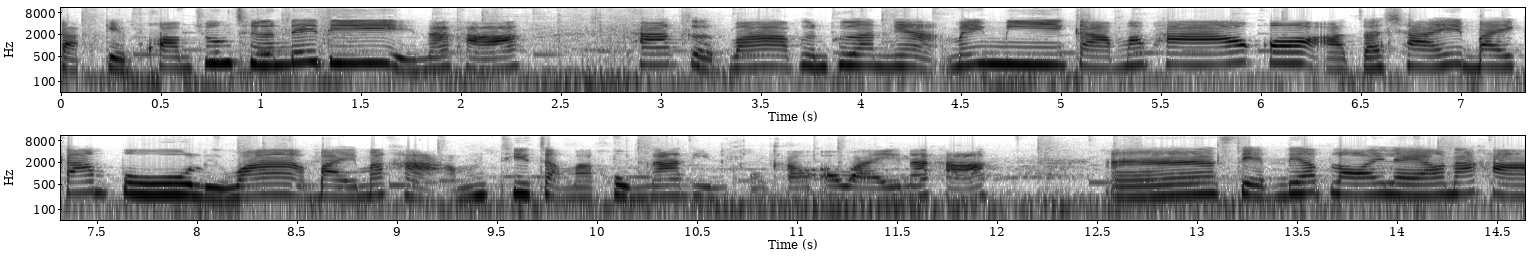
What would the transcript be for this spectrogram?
กักเก็บความชุ่มชื้นได้ดีนะคะถ้าเกิดว่าเพื่อนๆ เนี่ยไม่มีกาบมะพร้าวก็อาจจะใช้ใบก้ามปูหรือว่าใบมะขามที่จะมาคุมหน้าดินของเขาเอาไว้นะคะ อ่าเสร็จเรียบร้อยแล้วนะคะ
